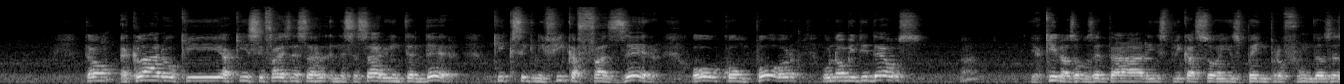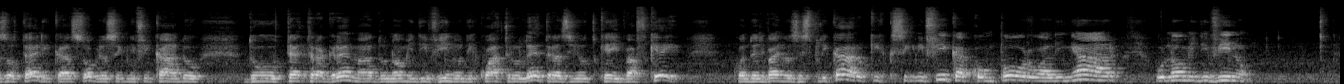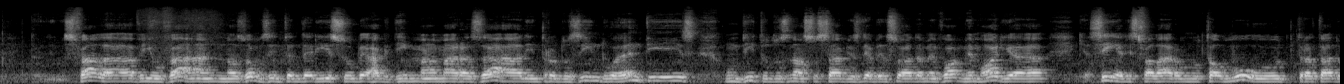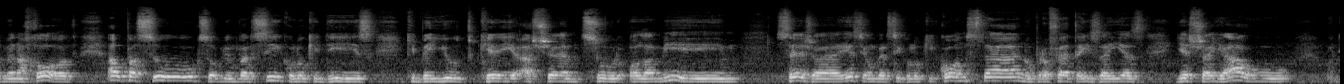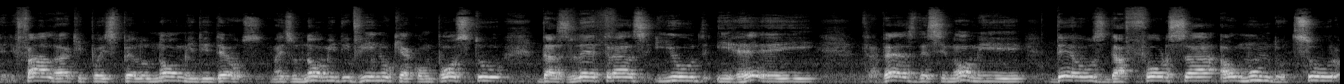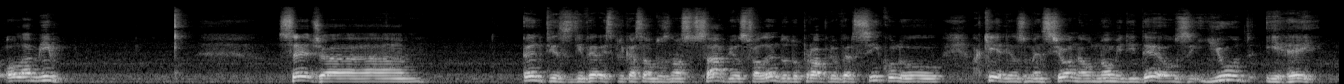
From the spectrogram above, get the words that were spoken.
Então, é claro que aqui se faz necessário entender o que, que significa fazer ou compor o nome de Deus. E aqui nós vamos entrar em explicações bem profundas, esotéricas, sobre o significado do tetragrama, do nome divino de quatro letras, Yud Kei Vav Kei, quando ele vai nos explicar o que significa compor ou alinhar o nome divino nos fala Viuvan, nós vamos entender isso Behagdim Marazal, introduzindo antes um dito dos nossos sábios de abençoada memória, que assim eles falaram no Talmud, tratado Menachot, ao Pasuk, sobre um versículo que diz que Beyut Kei Hashem Tzur Olamim, seja, esse é um versículo que consta no profeta Isaías Yeshayahu, onde ele fala que, pois pelo nome de Deus, mas o nome divino que é composto das letras Yud e Rei, através desse nome, Deus dá força ao mundo, Tzur Olamim. Seja, antes de ver a explicação dos nossos sábios, falando do próprio versículo, aqui ele nos menciona o nome de Deus, Yud e Rei.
